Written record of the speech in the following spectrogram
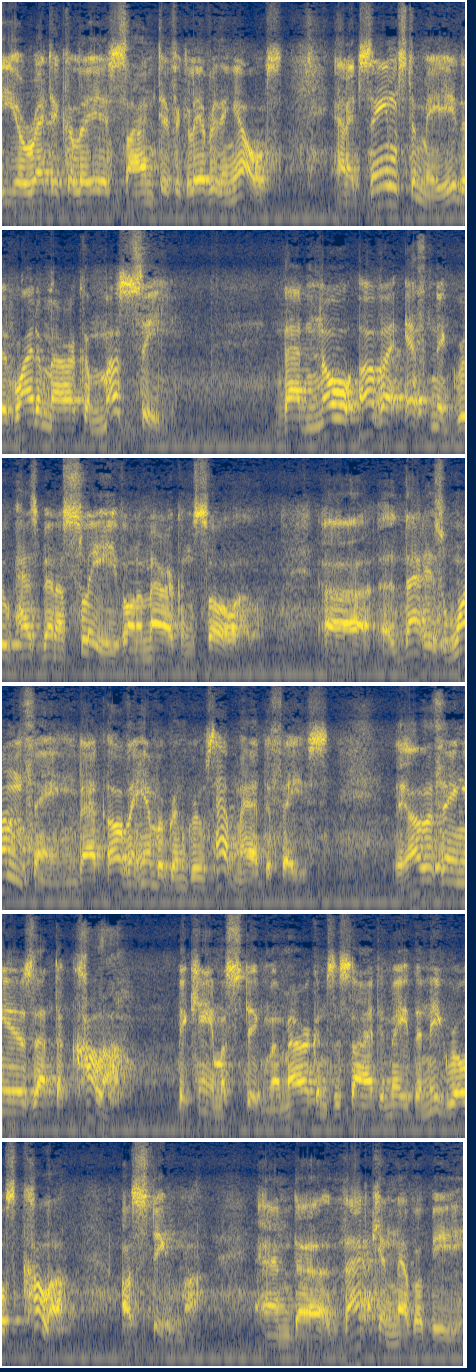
theoretically, scientifically, everything else. And it seems to me that white America must see that no other ethnic group has been a slave on American soil. Uh, that is one thing that other immigrant groups haven't had to face. The other thing is that the color became a stigma. American society made the Negro's color a stigma, and uh, that can never be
